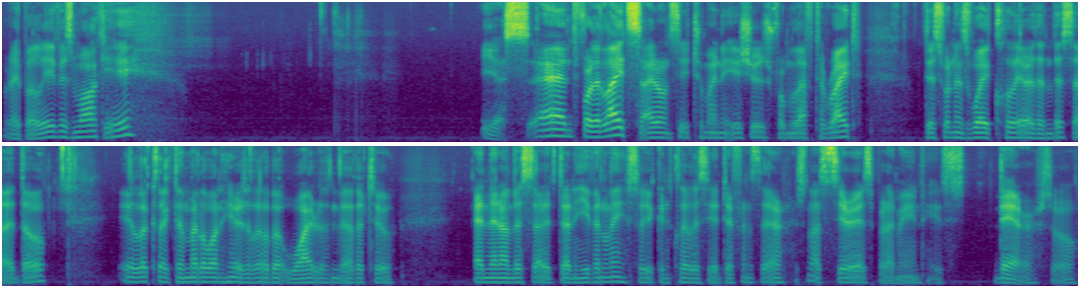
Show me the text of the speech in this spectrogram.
what I believe is Mach-E Yes, and for the lights, I don't see too many issues from left to right. This one is way clearer than this side though. It looks like the middle one here is a little bit wider than the other two. And then on this side it's done evenly, so you can clearly see a difference there. It's not serious, but I mean, it's there, so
